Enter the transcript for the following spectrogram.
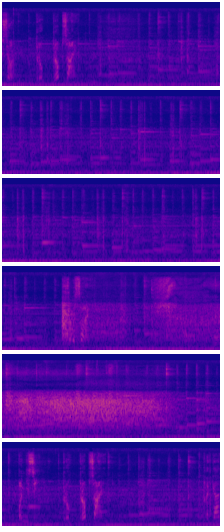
Menyusun truk drop sign. Mengisi truk drop sign. Tekan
